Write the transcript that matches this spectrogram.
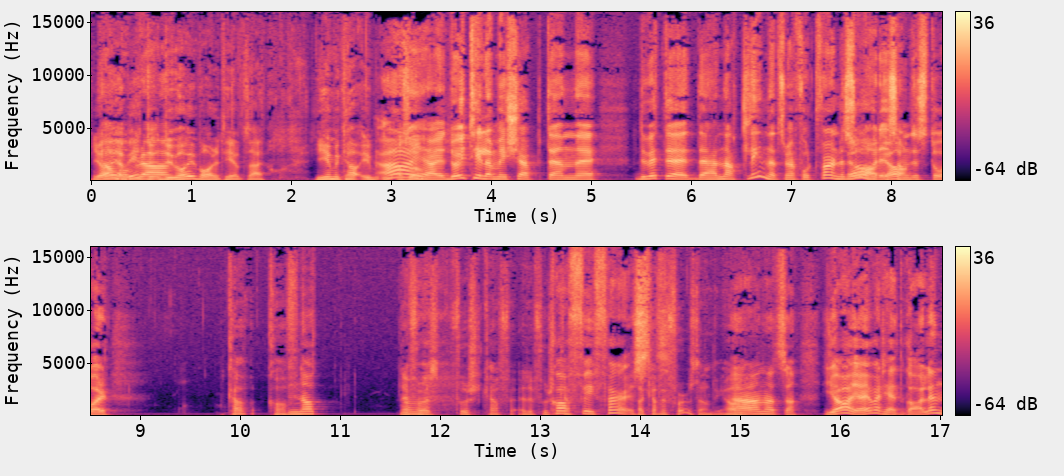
Ja, jag mår vet bra. du. Du har ju varit helt så här, ge mig kaffe. Ah, Alltså, ja, du har ju till och med köpt en, eh, du vet det, det här nattlinnet som jag fortfarande Ja, sover i ja. som det står, Kaffe? kaffe. not Nej, först, först kaffe. Eller först kaffe. coffee first. Ja, kaffe first eller någonting. Ja, Ja. något sånt. Ja, jag har varit helt galen.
